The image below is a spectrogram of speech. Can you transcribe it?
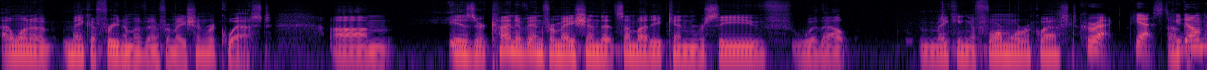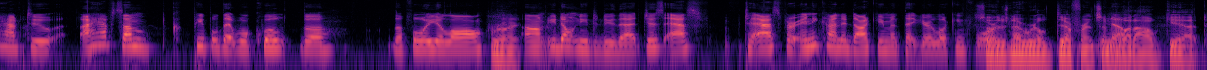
I want to make a Freedom of Information request. Um, is there kind of information that somebody can receive without making a formal request? Correct. Yes. Okay. You don't have to. I have some people that will quote the the FOIA law. Right. Um, you don't need to do that. Just ask to ask for any kind of document that you're looking for. So there's no real difference in No. what I'll get.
